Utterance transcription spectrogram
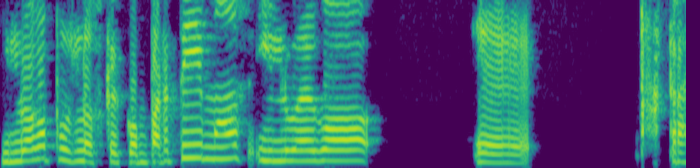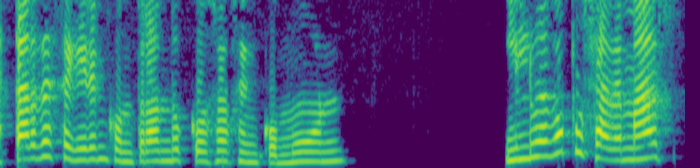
y luego pues los que compartimos y luego, eh, pues tratar de seguir encontrando cosas en común. Y luego, pues además,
